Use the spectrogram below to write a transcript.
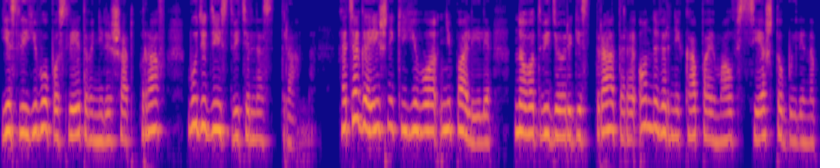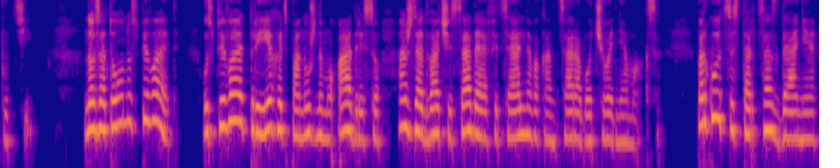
Если его после этого не лишат прав, будет действительно странно. Хотя гаишники его не полили, но вот видеорегистраторы он наверняка поймал все, что были на пути. Но зато он успевает. Успевает приехать по нужному адресу аж за два часа до официального конца рабочего дня Макса. Паркуется с торца здания,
